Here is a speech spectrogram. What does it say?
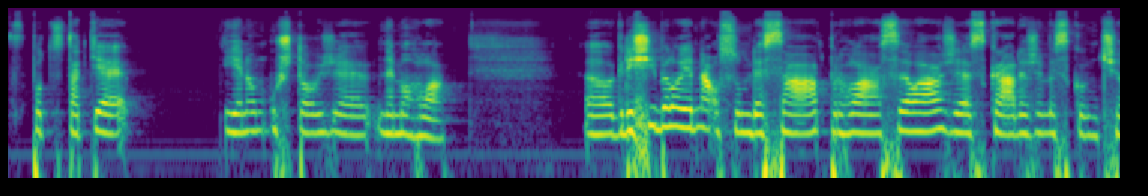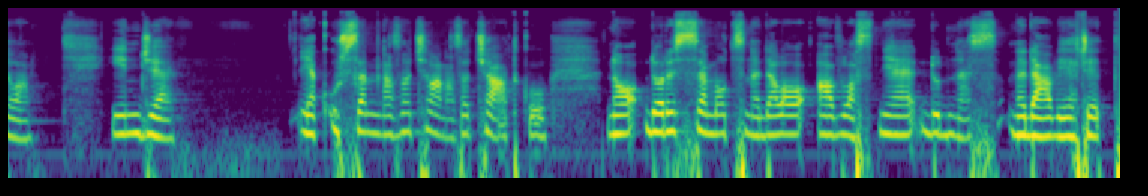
v podstatě jenom už to, že nemohla. Uh, když jí bylo 1,80, prohlásila, že s krádežemi skončila. Jenže, jak už jsem naznačila na začátku, no Doris se moc nedalo a vlastně dodnes nedá věřit.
